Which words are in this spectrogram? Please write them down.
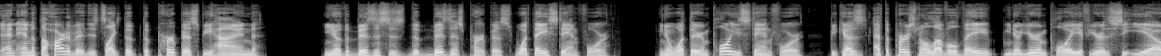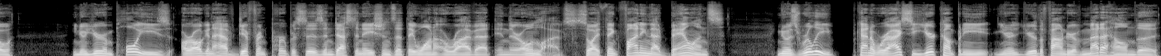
And and at the heart of it, it's like the the purpose behind, you know, the businesses the business purpose, what they stand for, you know, what their employees stand for. Because at the personal level, they, you know, your employee, if you're the CEO, you know, your employees are all going to have different purposes and destinations that they want to arrive at in their own lives. So I think finding that balance, you know, is really kind of where I see your company. You're you're the founder of MetaHelm, the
